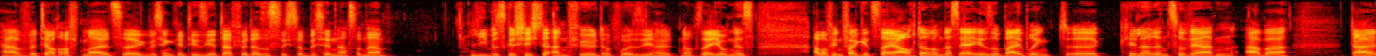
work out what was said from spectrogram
ja, wird ja auch oftmals äh, ein bisschen kritisiert dafür, dass es sich so ein bisschen nach so einer Liebesgeschichte anfühlt, obwohl sie halt noch sehr jung ist. Aber auf jeden Fall geht es da ja auch darum, dass er ihr so beibringt, äh, Killerin zu werden. Aber da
